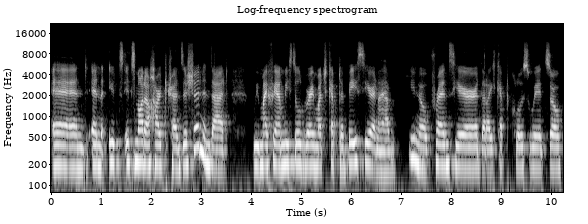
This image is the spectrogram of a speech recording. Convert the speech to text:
And and it's it's not a hard transition in that we my family still very much kept a base here, and I have you know friends here that I kept close with. So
